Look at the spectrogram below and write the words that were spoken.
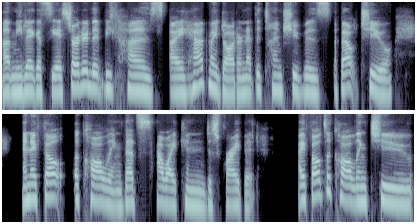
uh, Mi Legasi, I started it because I had my daughter, and at the time she was about two, and I felt a calling. That's how I can describe it. I felt a calling to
